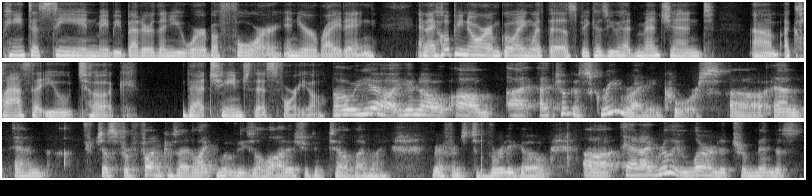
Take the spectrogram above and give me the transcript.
paint a scene maybe better than you were before in your writing. And I hope you know where I'm going with this because you had mentioned um, a class that you took that changed this for you. Oh yeah, you know, um, I, I, took a screenwriting course, uh, and and just for fun because I like movies a lot, as you could tell by my reference to Vertigo, uh, and I really learned a tremendous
